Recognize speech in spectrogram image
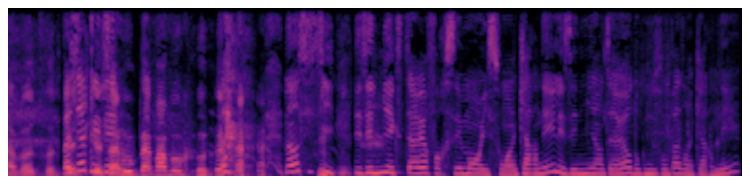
à votre bah, tête que, ça vous plaît pas beaucoup. non, si, si. Les ennemis extérieurs, forcément, ils sont incarnés. Les ennemis intérieurs, donc, ne sont pas incarnés.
